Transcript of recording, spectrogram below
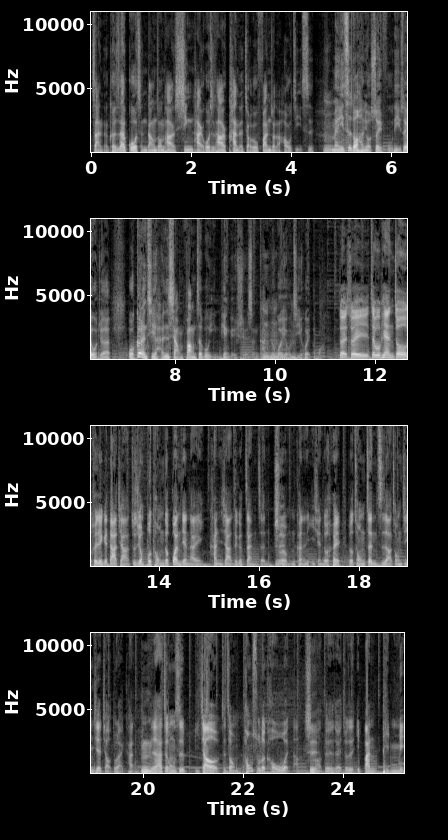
战的，可是，在过程当中，他的心态或是他的看的角度翻转了好几次，每一次都很有说服力，所以我觉得，我个人其实很想放这部影片给学生看，如果有机会的话。对，所以这部片就推荐给大家，就是用不同的观点来看一下这个战争，因为我们可能以前都会说从政治啊、从经济的角度来看，嗯，觉得他这种是比较这种通俗的口吻啊，是啊，对对对，就是一般平民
